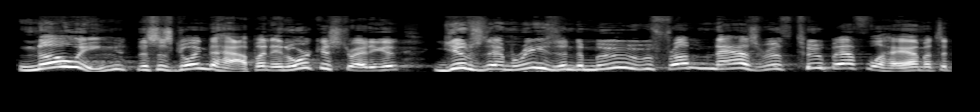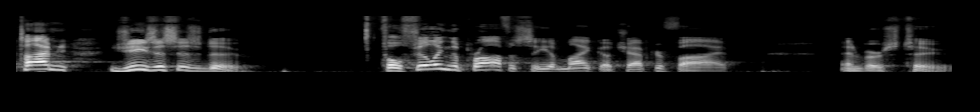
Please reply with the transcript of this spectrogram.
knowing this is going to happen and orchestrating it, gives them reason to move from Nazareth to Bethlehem at the time Jesus is due fulfilling the prophecy of Micah chapter 5 and verse 2.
